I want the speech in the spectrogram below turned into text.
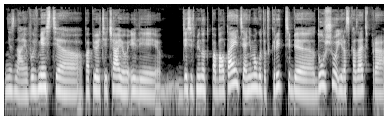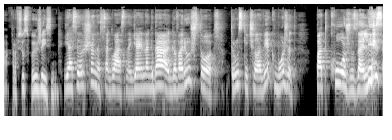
не знаю, вы вместе попьете чаю или 10 минут поболтаете, они могут открыть тебе душу и рассказать про, про всю свою жизнь. Я совершенно согласна. Я иногда говорю, что русский человек может под кожу залезть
